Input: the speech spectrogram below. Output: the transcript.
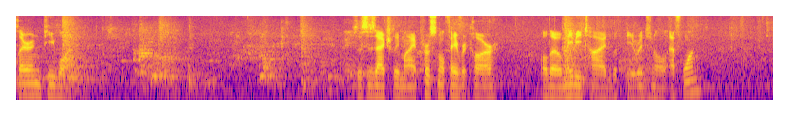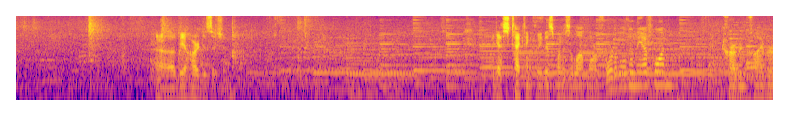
McLaren P1. So this is actually my personal favorite car, although maybe tied with the original F1. I know, that would be a hard decision. I guess technically this one is a lot more affordable than the F1. Carbon fiber.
